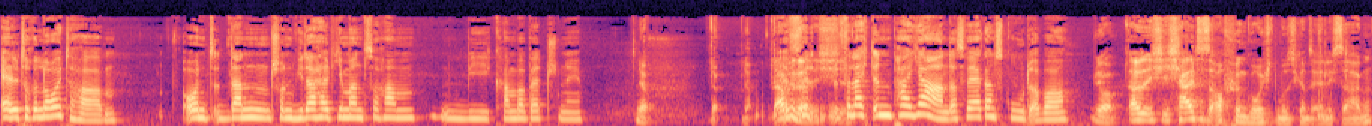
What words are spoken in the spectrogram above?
ältere Leute haben. Und dann schon wieder halt jemanden zu haben wie Cumberbatch, nee. Ja. Ja, ja. Gesagt, ich, vielleicht in ein paar Jahren, das wäre ganz gut, aber. Ja, also ich, ich halte es auch für ein Gerücht, muss ich ganz ehrlich sagen.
